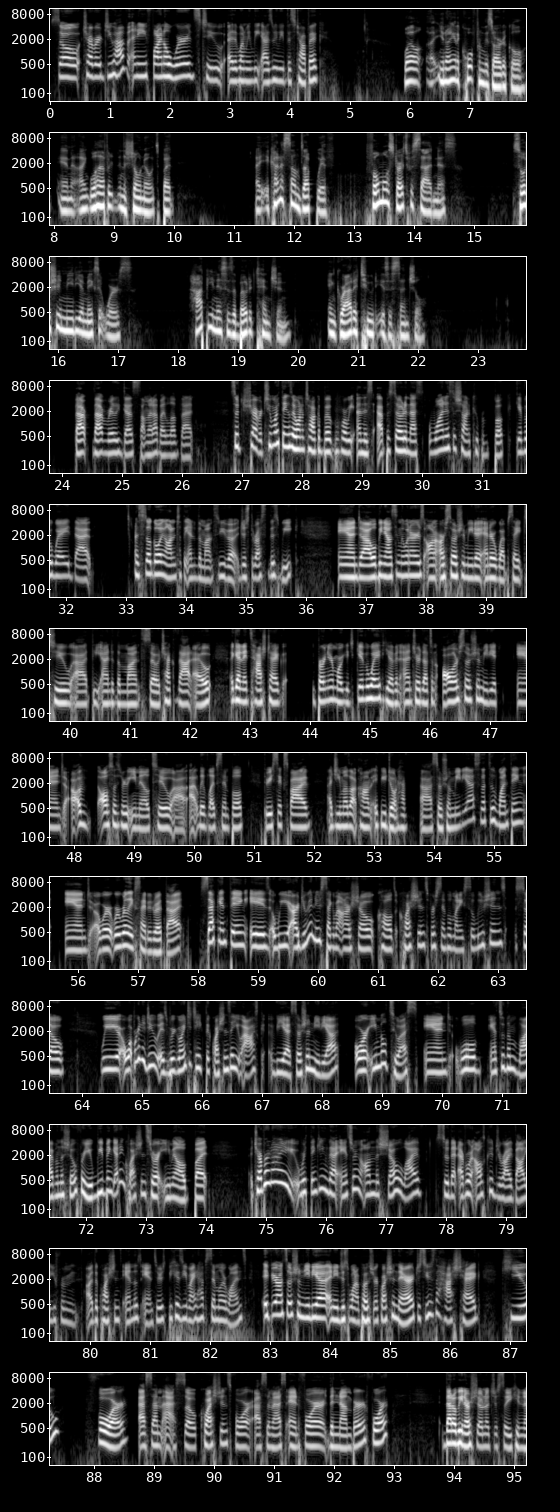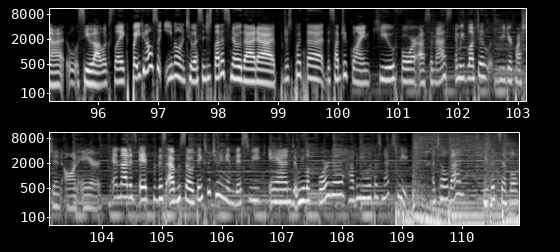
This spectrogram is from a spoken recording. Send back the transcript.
So, Trevor, do you have any final words to uh, when we le- as we leave this topic? Well, uh, you know, I'm going to quote from this article, and I will have it in the show notes, but I, it kind of sums up with FOMO starts with sadness, social media makes it worse, happiness is about attention, and gratitude is essential. That that really does sum it up. I love that. So, Trevor, two more things I want to talk about before we end this episode, and that's one is the Sean Cooper book giveaway that is still going on until the end of the month. So, you've uh, just the rest of this week. And uh, we'll be announcing the winners on our social media and our website too at the end of the month. So check that out. Again, it's hashtag burn your mortgage giveaway. If you haven't entered, that's on all our social media and uh, also through email too uh, at live life simple 365 at gmail.com if you don't have uh, social media. So that's the one thing. And uh, we're, we're really excited about that. Second thing is we are doing a new segment on our show called Questions for Simple Money Solutions. So we what we're going to do is we're going to take the questions that you ask via social media or email to us and we'll answer them live on the show for you. We've been getting questions to our email, but Trevor and I were thinking that answering on the show live so that everyone else could derive value from the questions and those answers because you might have similar ones. If you're on social media and you just want to post your question there, just use the hashtag Q4SMS. So questions for SMS and for the number for that'll be in our show notes just so you can uh, see what that looks like. But you can also email them to us and just let us know that uh, just put the the subject line Q for SMS, and we'd love to read your question on air. And that is it for this episode. Thanks for tuning in this week, and we look forward to having you with us next week. Until then, keep it simple.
